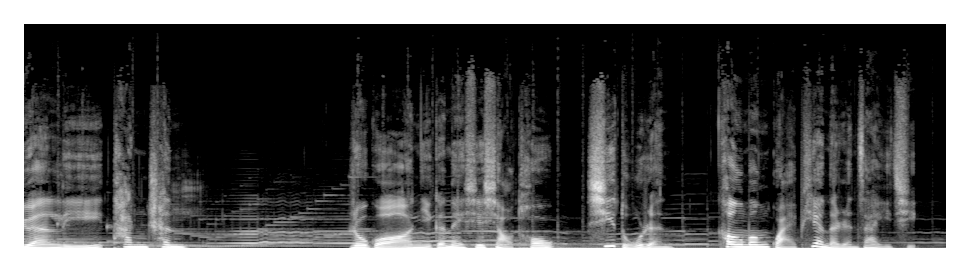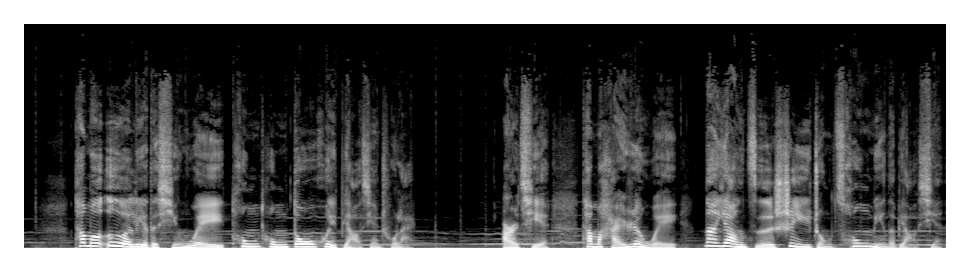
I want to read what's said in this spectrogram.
远离贪嗔。如果你跟那些小偷、吸毒人、坑蒙拐骗的人在一起，他们恶劣的行为通通都会表现出来，而且他们还认为那样子是一种聪明的表现。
